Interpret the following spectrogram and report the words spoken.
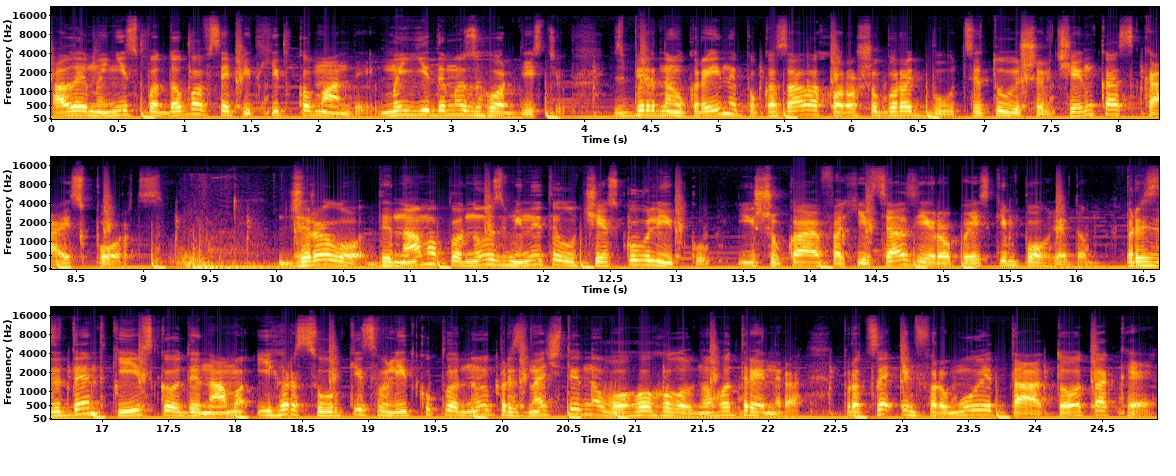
але мені сподобався підхід команди. Ми їдемо з гордістю. Збірна України показала хорошу боротьбу. Цитую Шевченка Sky Sports. Джерело Динамо планує змінити Луческу влітку і шукає фахівця з європейським поглядом. Президент київського Динамо Ігор Суркіс влітку планує призначити нового головного тренера. Про це інформує та то таке.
